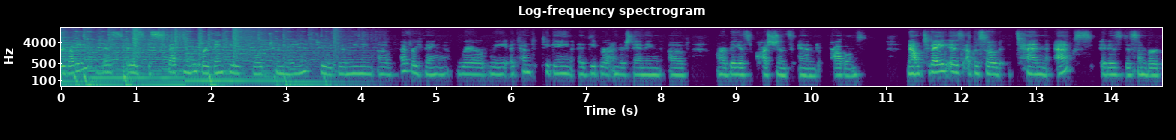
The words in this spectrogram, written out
everybody. This is Stephanie Rupert. Thank you for tuning in to The Meaning of Everything, where we attempt to gain a deeper understanding of our biggest questions and problems. Now, today is episode 10X. It is December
